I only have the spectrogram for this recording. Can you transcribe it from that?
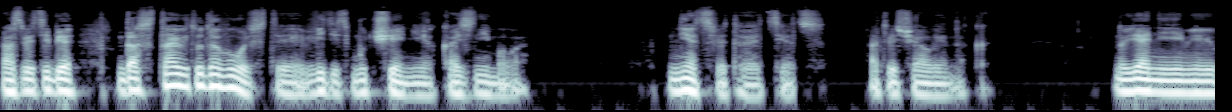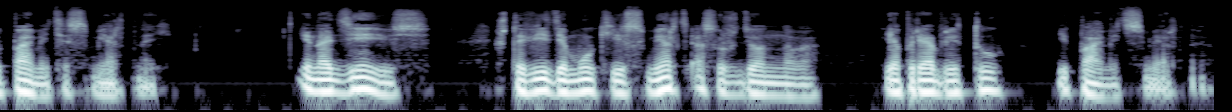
«Разве тебе доставит удовольствие видеть мучения казнимого?» «Нет, святой отец», — отвечал инок, — «но я не имею памяти смертной. И надеюсь, что, видя муки и смерть осужденного, я приобрету и память смертную.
